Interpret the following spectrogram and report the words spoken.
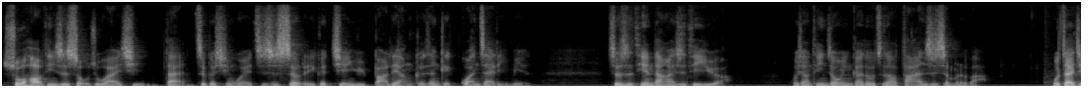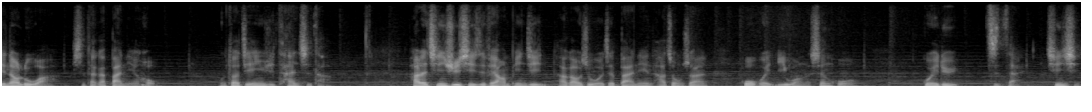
说好听是守住爱情，但这个行为只是设了一个监狱，把两个人给关在里面。这是天堂还是地狱啊？我想听众应该都知道答案是什么了吧？我再见到陆啊，是大概半年后，我到监狱去探视他。他的情绪其实非常平静。他告诉我，这半年他总算过回以往的生活，规律、自在、清醒。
